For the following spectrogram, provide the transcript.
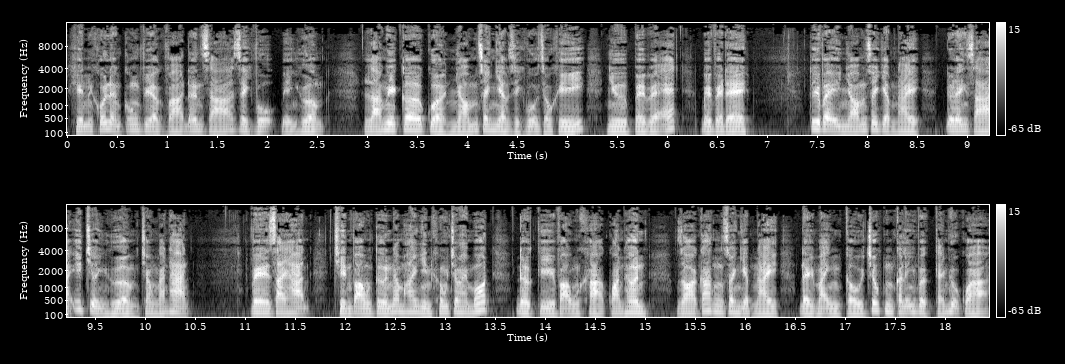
khiến khối lượng công việc và đơn giá dịch vụ bị ảnh hưởng là nguy cơ của nhóm doanh nghiệp dịch vụ dầu khí như PVS, BVD. Tuy vậy, nhóm doanh nghiệp này được đánh giá ít chịu ảnh hưởng trong ngắn hạn. Về dài hạn, triển vọng từ năm 2021 được kỳ vọng khả quan hơn do các doanh nghiệp này đẩy mạnh cấu trúc các lĩnh vực kém hiệu quả.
